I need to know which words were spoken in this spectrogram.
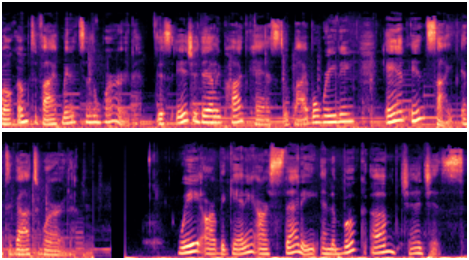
Welcome to Five Minutes in the Word. This is your daily podcast of Bible reading and insight into God's Word. We are beginning our study in the book of Judges.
